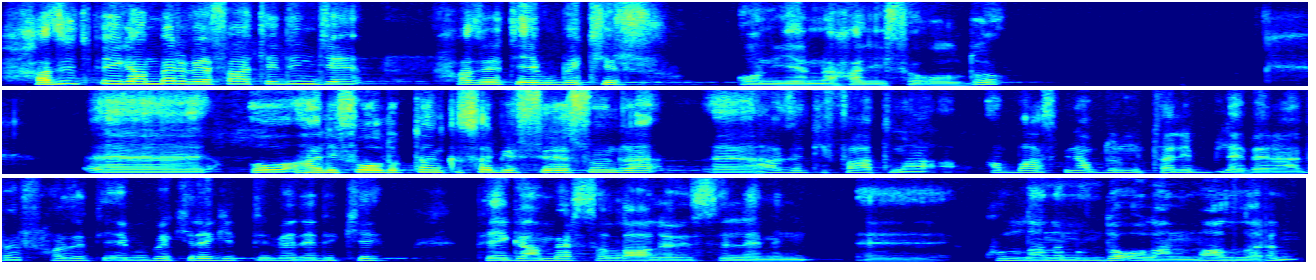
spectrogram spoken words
Hazreti Peygamber vefat edince Hazreti Ebu Bekir onun yerine halife oldu. Ee, o halife olduktan kısa bir süre sonra e, Hazreti Fatıma Abbas bin Abdülmuttalib ile beraber Hazreti Ebu Bekir'e gitti ve dedi ki Peygamber sallallahu aleyhi ve sellemin e, kullanımında olan malların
